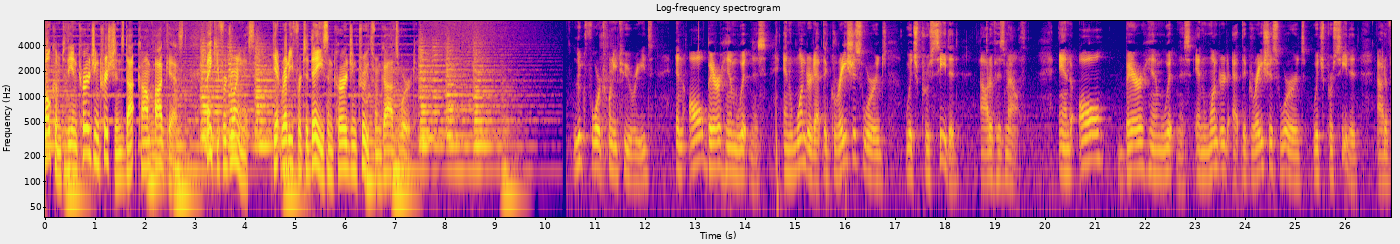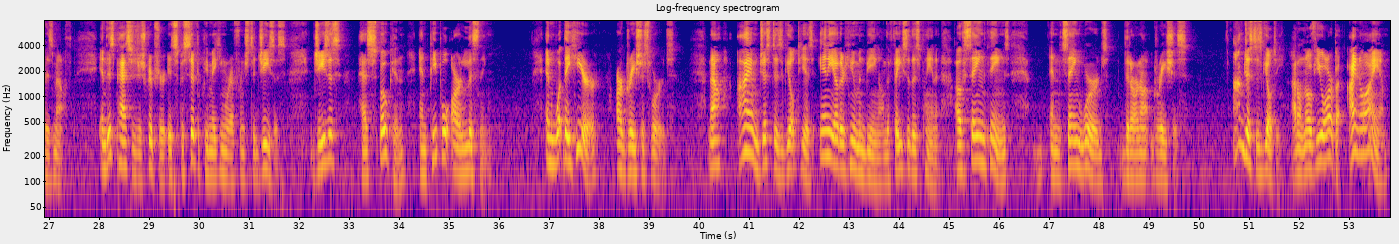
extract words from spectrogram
Welcome to the encouragingchristians.com podcast. Thank you for joining us. Get ready for today's encouraging truth from God's word. Luke 4:22 reads, "And all bare him witness and wondered at the gracious words which proceeded out of his mouth." And all bare him witness and wondered at the gracious words which proceeded out of his mouth. In this passage of Scripture, it's specifically making reference to Jesus. Jesus has spoken, and people are listening. And what they hear are gracious words. Now, I am just as guilty as any other human being on the face of this planet of saying things and saying words that are not gracious. I'm just as guilty. I don't know if you are, but I know I am.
